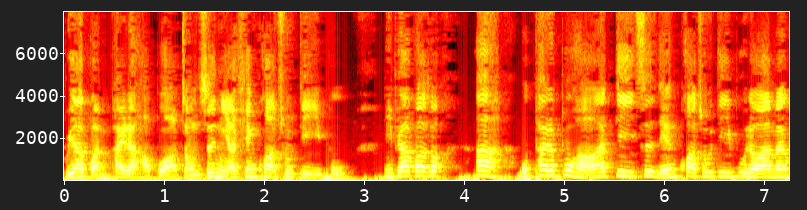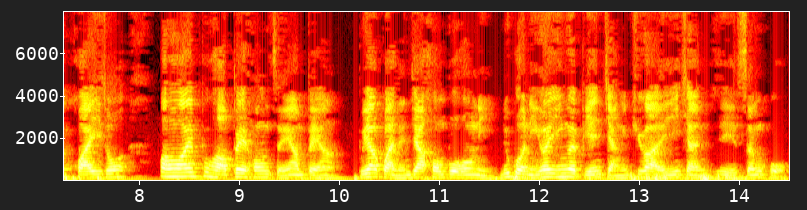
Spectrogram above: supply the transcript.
不要管拍的好不好，总之你要先跨出第一步，你不要夸说啊，我拍的不好啊，第一次连跨出第一步都慢慢怀疑说，哇，万一不好被轰怎样被样，不要管人家轰不轰你，如果你会因为别人讲一句话影响你自己的生活。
